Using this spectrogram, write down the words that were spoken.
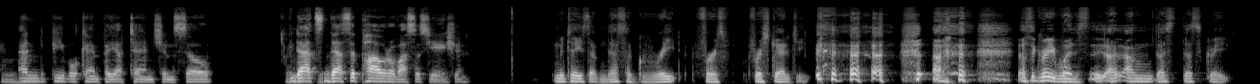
mm-hmm. and people can pay attention. So that's that's the power of association. Let me tell you something. That's a great first first strategy. that's a great one. I, I'm, that's that's great.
